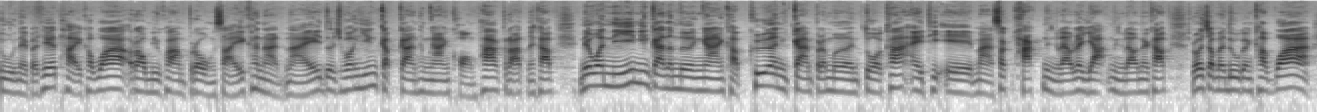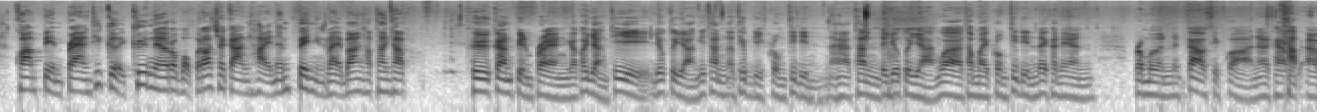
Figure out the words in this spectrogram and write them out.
ดูในประเทศไทยครับว่าเรามีความโปร่งใสขนาดไหน โดยเฉพาะยิ่งกับการทำงานของภาครัฐนะครับในวันนี้มีการดำเนินงานขับเคลื่อนการประเมินตัวค่า ITA มาสักพักหนึ่งแล้วระยะหนึ่งแล้วนะครับเราจะมาดูกันครับว่าความเปลี่ยนแปลงที่เกิดขึ้นในระบบราชการไทยนั้นเป็นอย่างไรบ้างครับท่านครับ คือการเปลี่ยนแปลงก็อย่างที่ยกตัวอย่างที่ท่านอธิบดีกรมที่ดินนะฮะท่านได้ยกตัวอย่างว่าทำไมกรมที่ดินได้คะแนนประเมิน 90 กว่านะครับครับอ่า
